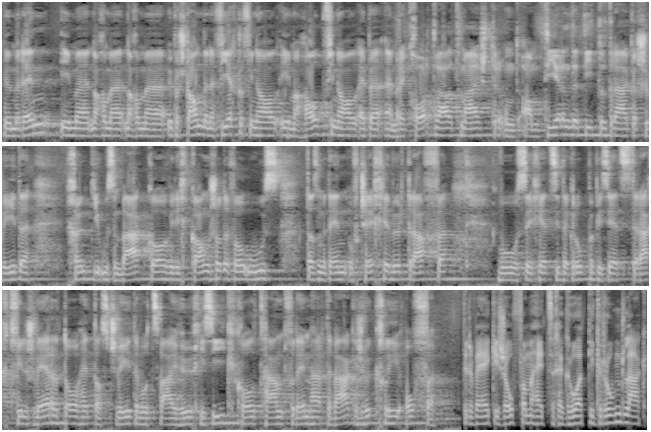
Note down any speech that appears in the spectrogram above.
weil man dann im, nach, einem, nach einem überstandenen Viertelfinal im Halbfinal eben einem Rekordweltmeister und amtierenden Titelträger Schweden könnte aus dem Weg gehen, weil ich gehe schon davon aus, dass man dann auf Tschechien wird treffen wo sich jetzt in der Gruppe bis jetzt recht viel schwerer da hat als die Schweden, die zwei hohe Siege geholt haben. Von dem her, der Weg ist wirklich offen der Weg ist offen, man hat sich eine gute Grundlage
